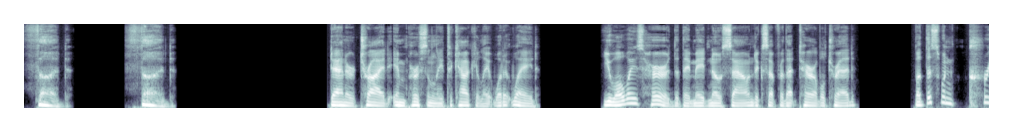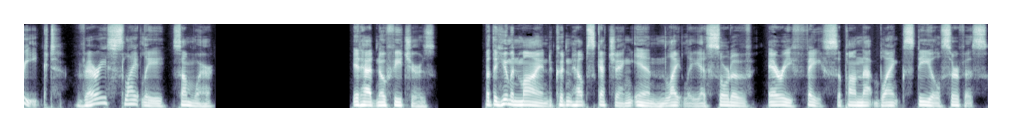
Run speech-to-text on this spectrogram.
thud, thud. Danner tried impersonally to calculate what it weighed. You always heard that they made no sound except for that terrible tread, but this one creaked very slightly somewhere. It had no features, but the human mind couldn't help sketching in lightly a sort of airy face upon that blank steel surface,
